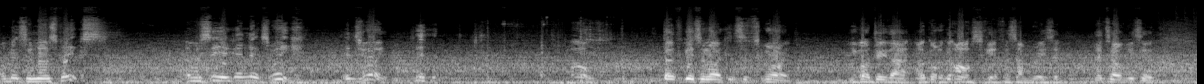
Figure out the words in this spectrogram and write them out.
I'll get some nice pics, and we'll see you again next week. Enjoy. don't forget to like and subscribe. You got to do that. I've got to ask you for some reason. They tell me to.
